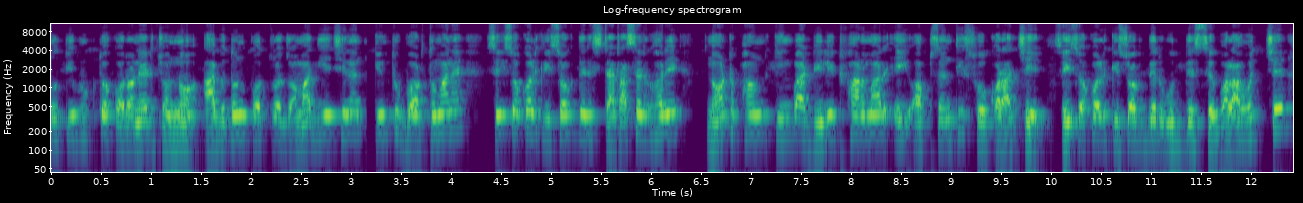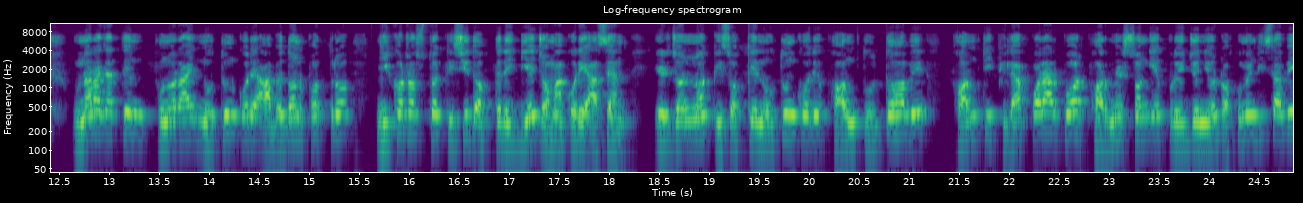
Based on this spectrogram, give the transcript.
নথিভুক্তকরণের জন্য আবেদনপত্র জমা দিয়েছিলেন, কিন্তু বর্তমানে সেই সকল কৃষকদের স্ট্যাটাসের ঘরে নট ফাউন্ড কিংবা ডিলিট ফার্মার এই অপশনটি শো করাচ্ছে। সেই সকল কৃষকদের উদ্দেশ্যে বলা হচ্ছে ওনারা যাতে পুনরায় নতুন করে আবেদনপত্র নিকটস্থ কৃষি দপ্তরে গিয়ে জমা করে আসেন। এর জন্য কৃষককে নতুন করে ফর্ম তুলতে হবে ফর্মটি ফিল করার পর ফর্মের সঙ্গে প্রয়োজনীয় ডকুমেন্ট হিসাবে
